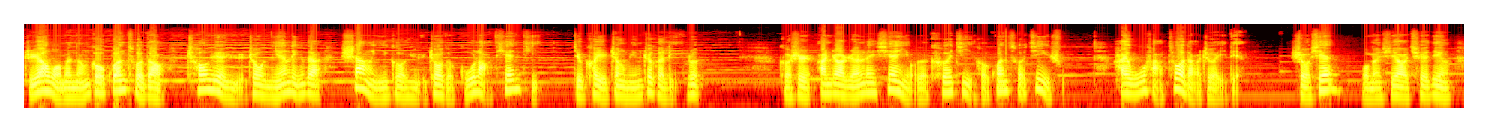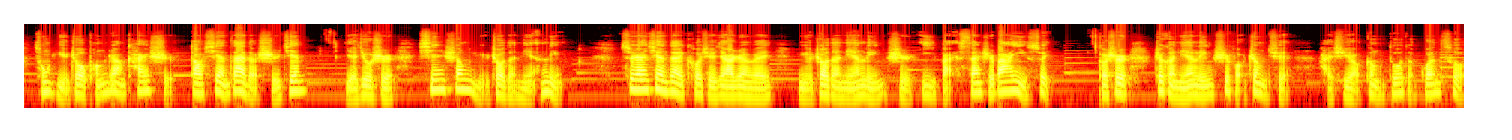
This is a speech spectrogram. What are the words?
只要我们能够观测到超越宇宙年龄的上一个宇宙的古老天体，就可以证明这个理论。可是，按照人类现有的科技和观测技术，还无法做到这一点。首先，我们需要确定从宇宙膨胀开始到现在的时间，也就是新生宇宙的年龄。虽然现在科学家认为宇宙的年龄是一百三十八亿岁，可是这个年龄是否正确，还需要更多的观测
